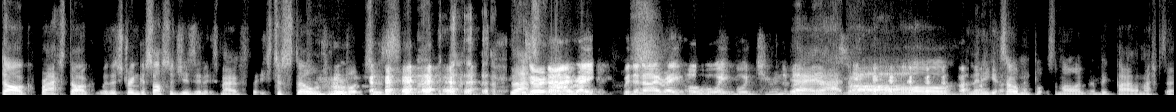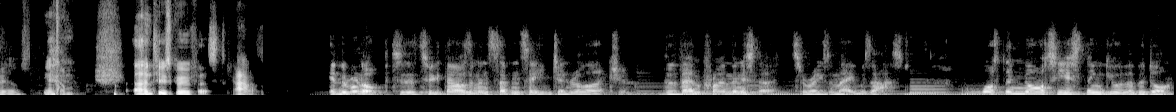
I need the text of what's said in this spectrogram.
dog, brass dog, with a string of sausages in its mouth that he's just stolen from the butchers. Is there an fun. irate with an irate overweight butcher in the Yeah, background? Oh, and then he gets home and puts them all into a big pile of mashed potatoes. And who's going first? Ow. In the run-up to the 2017 general election, the then Prime Minister Theresa May was asked, "What's the naughtiest thing you have ever done?"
